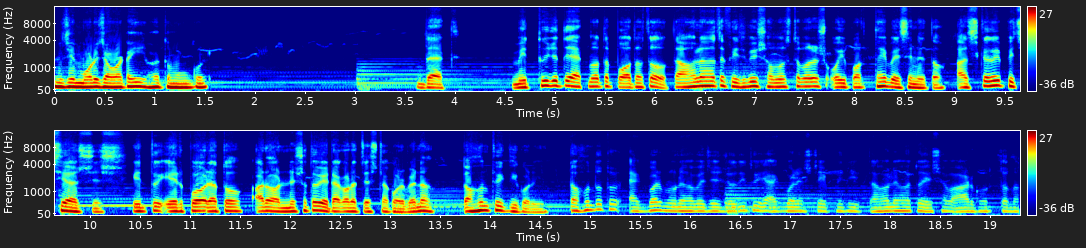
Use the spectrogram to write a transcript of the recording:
নিজে মরে যাওয়াটাই হয়তো মঙ্গল। দেখ মৃত্যু যদি একমাত্র পথ হতো তাহলে হয়তো পৃথিবীর সমস্ত মানুষ ওই পথটাই বেছে নিত। আজকে তুই পিছিয়ে আসছিস কিন্তু এরপর এত আরও অন্যের সাথেও এটা করার চেষ্টা করবে না? তখন তুই কি করবি? তখন তো তোর একবার মনে হবে যে যদি তুই একবার স্টেপ নিতি তাহলে হয়তো এসব আর ঘটতো না।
